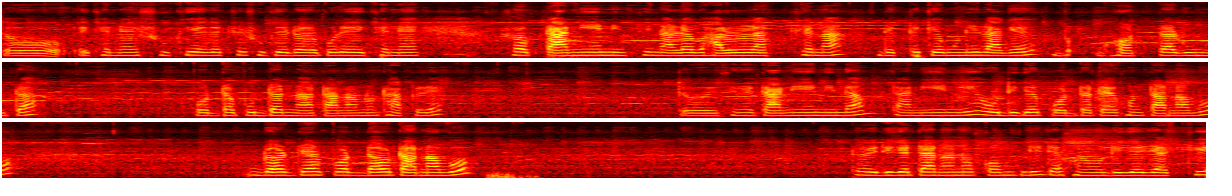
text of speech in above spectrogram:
তো এখানে শুকিয়ে গেছে। শুকিয়ে দেওয়ার পরে এখানে সব টানিয়ে নিচ্ছি, নালে ভালো লাগছে না। দেখতে কেমনই লাগে ঘরটা, রুমটা। পর্দা পুড্ডা না টানানো থাকলে। তো এখানে টানিয়ে নিলাম, টানিয়ে নিয়ে ওদিকের পর্দাটা এখন টানাবো। দরজার পর্দাও টানাবো। তো এদিকে টানানো কমপ্লিট, এখন ওদিকে যাচ্ছি।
